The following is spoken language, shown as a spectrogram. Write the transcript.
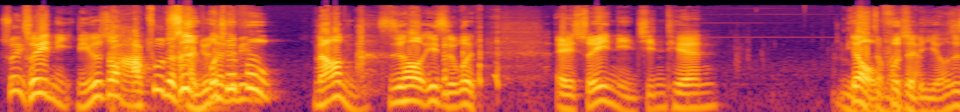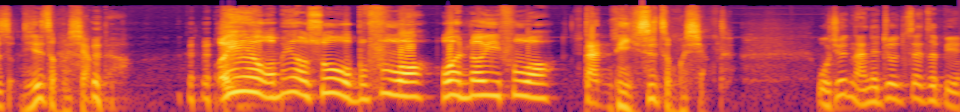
所以所以你你就说卡住的感觉我去付，然后你之后一直问，哎、欸，所以你今天要我付的理由是什么？你是怎么想的、啊？哎呀，我没有说我不付哦，我很乐意付哦。但你是怎么想的？我觉得男的就在这边。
